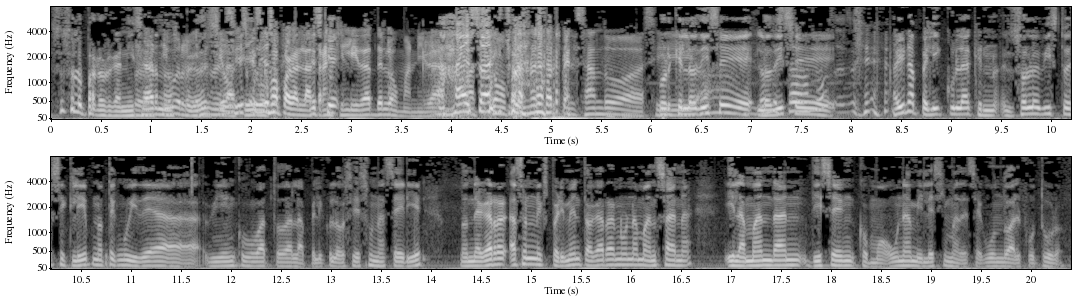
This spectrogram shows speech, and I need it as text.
Eso es solo para organizarnos, pero es. Sí, es como para la Es que- tranquilidad de la humanidad. Ajá, exacto. como para no estar pensando así. Porque lo "Ah, dice, lo ¿dónde dice. estábamos?" Hay una película que no- solo he visto ese clip, no tengo idea bien cómo va toda la película o si es una serie donde agarran, hacen un experimento, agarran una manzana y la mandan, dicen como una milésima de segundo al futuro.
